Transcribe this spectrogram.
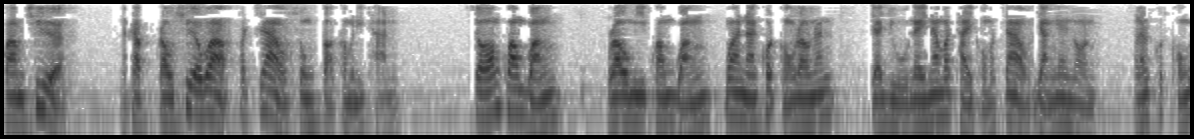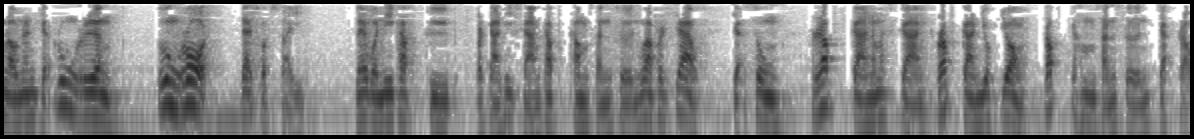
ความเชื่อนะครับ เราเชื่อว่าพระเจ้าทรงตอบคำอธิษฐานสองความหวังเรามีความหวังว่าอนาคตของเรานั้นจะอยู่ในน้ำมัทไถ่ของพระเจ้าอย่างแน่นอนอนาคตของเรานั้นจะรุ่งเรือง รุ่งโรจน์และสดใส และวันนี้ครับคือประการที่สามครับคำสรรเสริญว่าพระเจ้า จะทรงรับการนมัสการ รับการยกย่อง รับคำสรรเสริญจากเรา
